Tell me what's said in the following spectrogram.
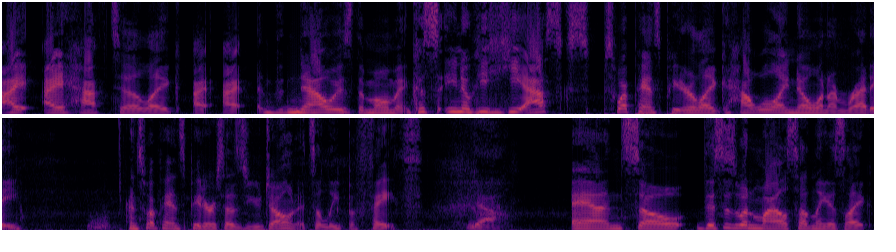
I I have to like I I now is the moment because you know he he asks Sweatpants Peter like, how will I know when I'm ready? And Sweatpants Peter says, You don't. It's a leap of faith. Yeah. And so this is when Miles suddenly is like,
